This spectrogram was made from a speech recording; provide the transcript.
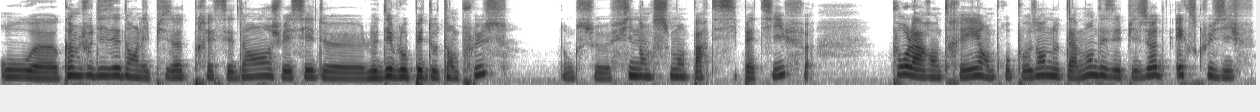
ou euh, comme je vous disais dans l'épisode précédent, je vais essayer de le développer d'autant plus. Donc ce financement participatif pour la rentrée en proposant notamment des épisodes exclusifs.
